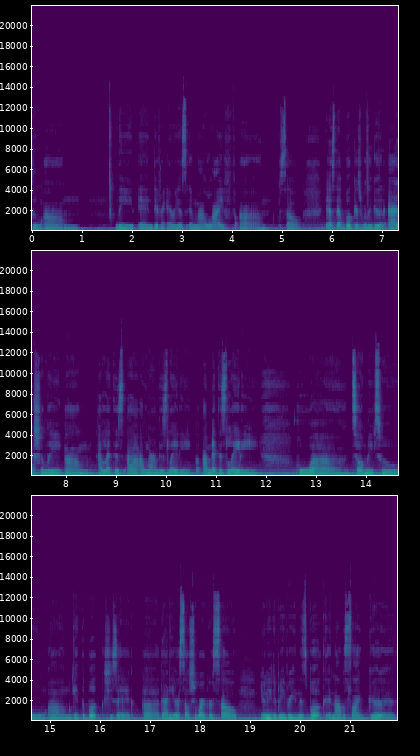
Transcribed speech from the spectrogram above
to um, lead in different areas in my life. Um, so, yes, that book is really good. Actually, um, I let this, uh, I learned this lady, I met this lady who uh, told me to um, get the book. She said, uh, Dottie, you're a social worker, so you need to be reading this book. And I was like, good.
